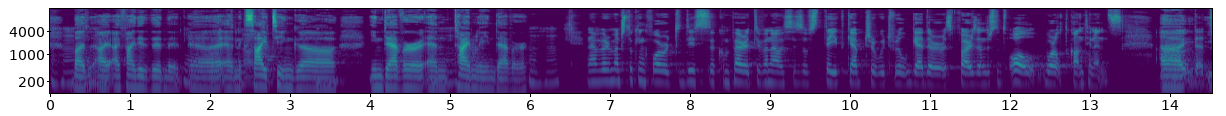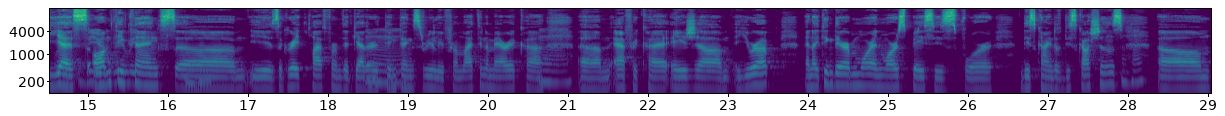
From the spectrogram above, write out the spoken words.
Mm-hmm. But mm-hmm. I, I, find it an, yeah, uh, an exciting uh, endeavor and mm-hmm. timely endeavor. Mm-hmm. And I'm very much looking forward to this uh, comparative analysis of state capture, which will gather, as far as I understood, all world continents. Uh, uh yes, on really think tanks mm-hmm. is a great platform that gathers mm. think tanks really from Latin America, mm. um, Africa, Asia, Europe, and I think there are more and more spaces for this kind of discussions, mm-hmm. um,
